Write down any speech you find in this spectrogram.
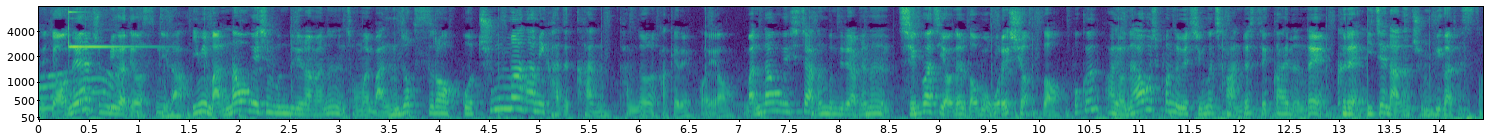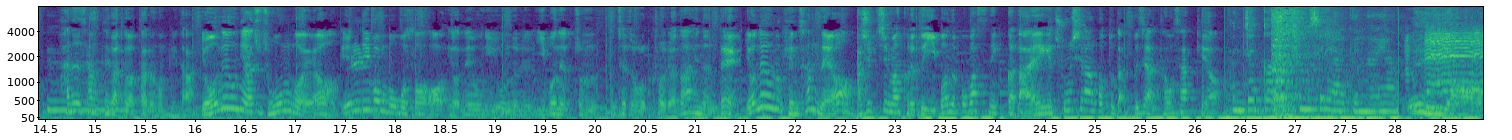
분들 연애할 준비가 되었습니다. 이미 만나고 계신 분들이라면은 정말 만족스럽고 충만함이 가득한 감정을 갖게 될 거예요. 만나고 계시지 않은 분들이라면은 지금까지 연애를 너무 오래 쉬었어. 혹은 아 연애하고 싶었는데 왜 지금은 잘 안 됐을까 했는데 그래 이제 나는 준비가 됐어. 음. 하는 상태가 되었다는 겁니다. 연애운이 아주 좋은 거예요. 1, 2번 보고서 어 연애운이 오늘 이번에 좀 전체적으로 그러려나 했는데 연애운은 괜찮네요. 아쉽지만 그래도 2번을 뽑았으니까 나에게 충실한 것도 나쁘지 않다고 생각해요. 언제까지 충실해야 되나요? 오야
